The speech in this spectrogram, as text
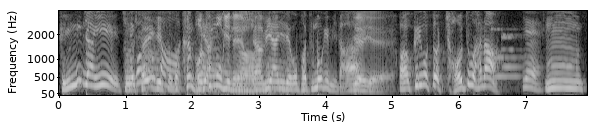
굉장히 그 저에게 있어서 큰 버팀목이네요. 위안, 위안이 되고 버팀목입니다. 예, 예. 어, 그리고 또 저도 하나 예. 음,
